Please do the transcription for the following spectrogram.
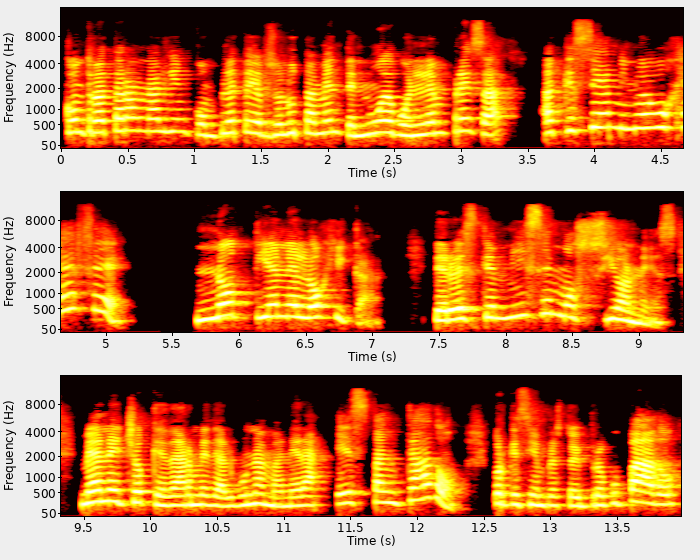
contrataron a alguien completa y absolutamente nuevo en la empresa a que sea mi nuevo jefe. No tiene lógica, pero es que mis emociones me han hecho quedarme de alguna manera estancado, porque siempre estoy preocupado,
